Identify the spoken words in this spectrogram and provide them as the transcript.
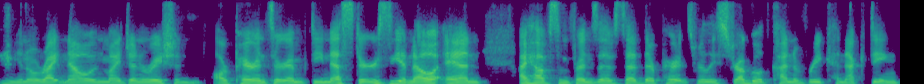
you know right now in my generation, our parents are empty nesters. You know, and I have some friends that have said their parents really struggled kind of reconnecting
